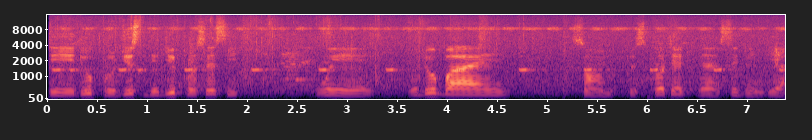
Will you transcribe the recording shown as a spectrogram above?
they do produce, they do process it. We we do buy some pre-sprouted uh, seedling there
